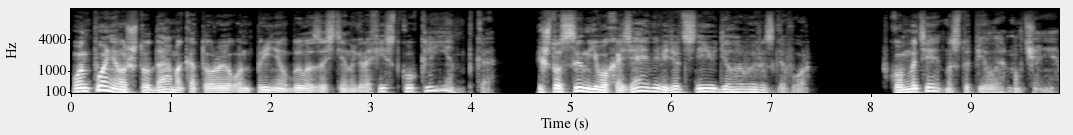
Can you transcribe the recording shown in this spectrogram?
Он понял, что дама, которую он принял было за стенографистку, клиентка, и что сын его хозяина ведет с нею деловой разговор. В комнате наступило молчание.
